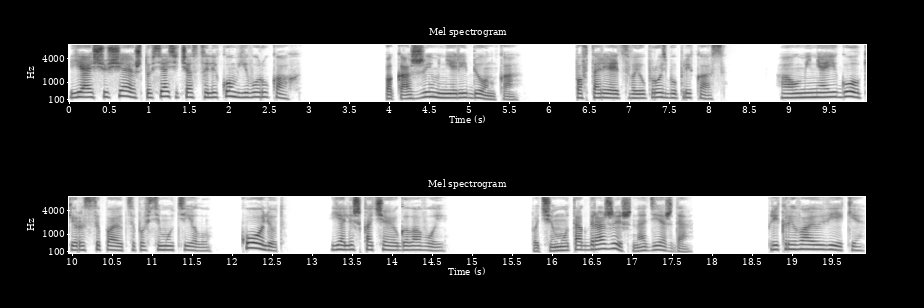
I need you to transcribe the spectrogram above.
Я ощущаю, что вся сейчас целиком в его руках. «Покажи мне ребенка, повторяет свою просьбу приказ а у меня иголки рассыпаются по всему телу. Колют. Я лишь качаю головой. «Почему так дрожишь, Надежда?» Прикрываю веки.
